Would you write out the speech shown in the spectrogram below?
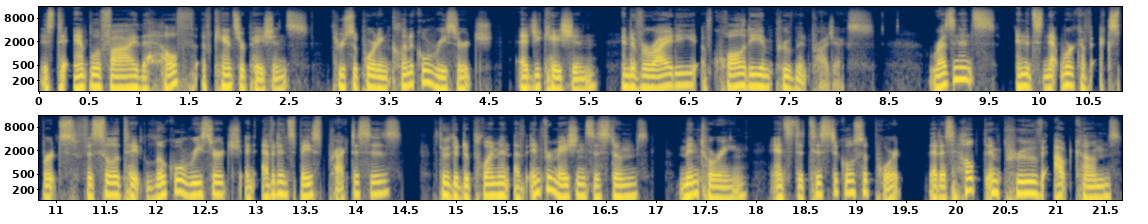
is to amplify the health of cancer patients through supporting clinical research, education, and a variety of quality improvement projects. Resonance and its network of experts facilitate local research and evidence based practices through the deployment of information systems, mentoring, and statistical support that has helped improve outcomes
